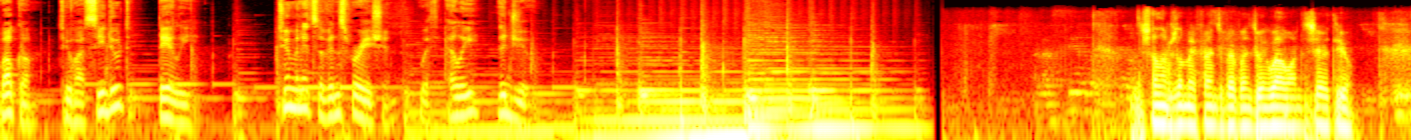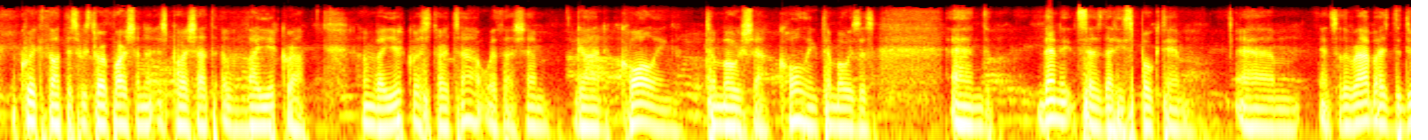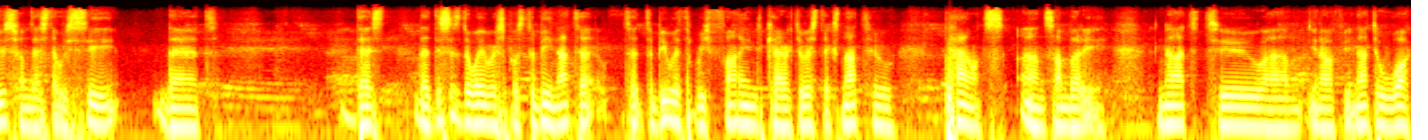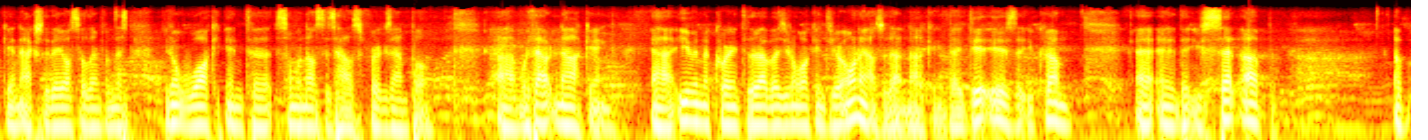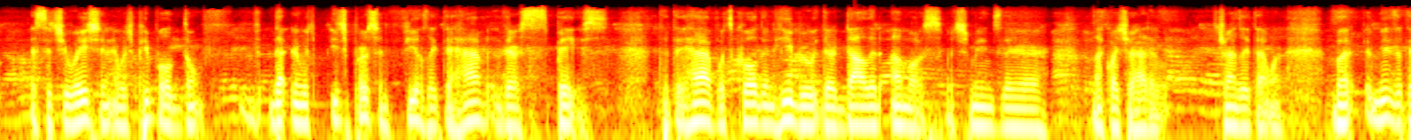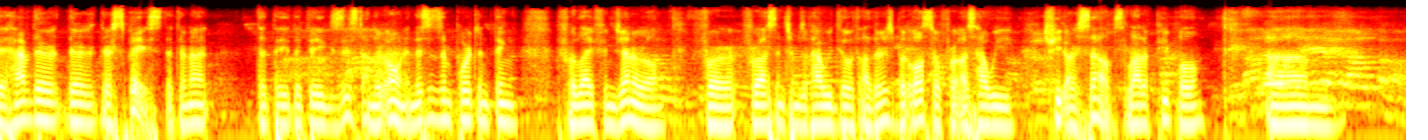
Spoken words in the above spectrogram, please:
Welcome to Hasidut Daily, two minutes of inspiration with Eli the Jew. Shalom, shalom, my friends. Hope everyone's doing well. I wanted to share with you a quick thought. This week's Torah parsha is Parshat Vayikra. And Vayikra starts out with Hashem, God, calling to Moshe, calling to Moses. And then it says that he spoke to him. Um, and so the rabbis deduce from this that we see that this, that this is the way we're supposed to be, not to, to, to be with refined characteristics, not to pounce on somebody, not to um, you know if you not to walk in actually they also learn from this you don't walk into someone else's house for example um, without knocking. Uh, even according to the rabbis you don't walk into your own house without knocking. The idea is that you come uh, uh, that you set up a, situation in which people don't that in which each person feels like they have their space that they have what's called in Hebrew their Dalid Amos which means they're not quite sure how to translate that one, but it means that they have their their their space, that they're not that they that they exist on their own, and this is an important thing for life in general, for for us in terms of how we deal with others, but also for us how we treat ourselves. A lot of people. Um,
